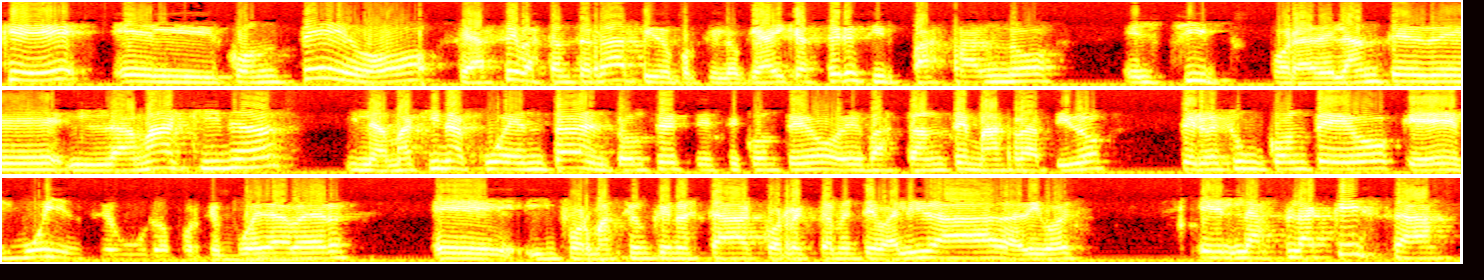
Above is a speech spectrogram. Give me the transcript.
que el conteo se hace bastante rápido, porque lo que hay que hacer es ir pasando el chip por adelante de la máquina y la máquina cuenta, entonces ese conteo es bastante más rápido, pero es un conteo que es muy inseguro, porque puede haber eh, información que no está correctamente validada, digo, es eh, la flaqueza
